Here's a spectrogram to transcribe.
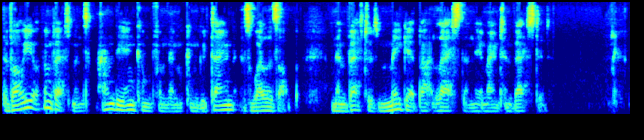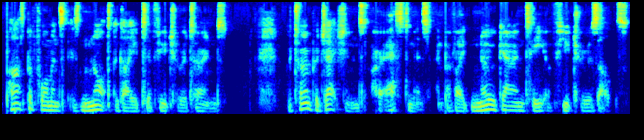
The value of investments and the income from them can go down as well as up, and investors may get back less than the amount invested. Past performance is not a guide to future returns. Return projections are estimates and provide no guarantee of future results.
